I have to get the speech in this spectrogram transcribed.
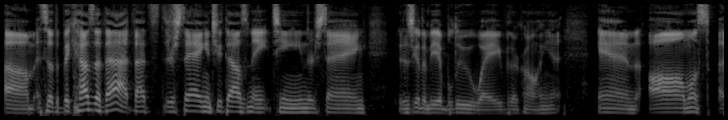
Um, and so the, because of that, that's they're saying in 2018 they're saying there's going to be a blue wave. They're calling it. And almost uh,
